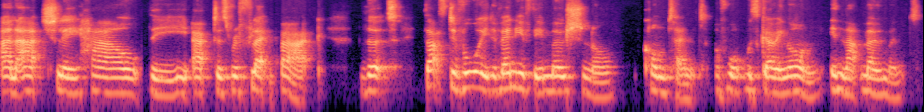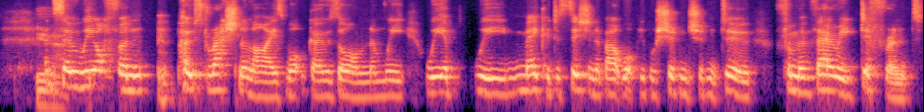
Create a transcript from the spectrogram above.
and actually how the actors reflect back that that's devoid of any of the emotional content of what was going on in that moment. Yeah. And so we often post rationalize what goes on and we we we make a decision about what people should and shouldn't do from a very different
